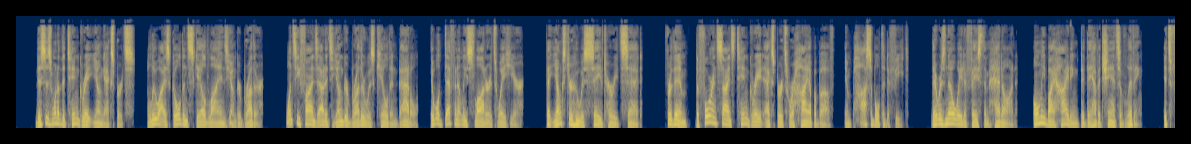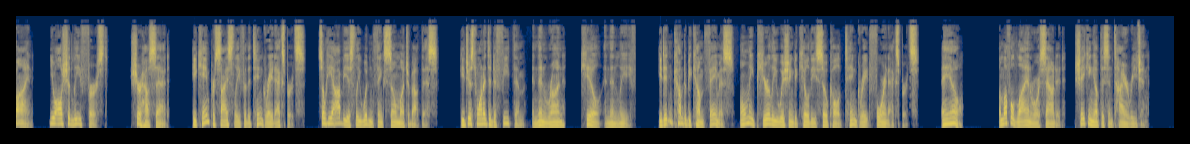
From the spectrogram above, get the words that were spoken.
This is one of the ten great young experts, Blue-Eyes golden-scaled lion's younger brother. Once he finds out its younger brother was killed in battle, it will definitely slaughter its way here. That youngster who was saved hurried said. For them, the foreign side's ten great experts were high up above, impossible to defeat. There was no way to face them head-on. Only by hiding did they have a chance of living. It's fine. You all should leave first. Shi Hao said. He came precisely for the ten great experts, so he obviously wouldn't think so much about this. He just wanted to defeat them and then run, kill, and then leave. He didn't come to become famous, only purely wishing to kill these so-called ten great foreign experts. Ayo. A muffled lion roar sounded, shaking up this entire region.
